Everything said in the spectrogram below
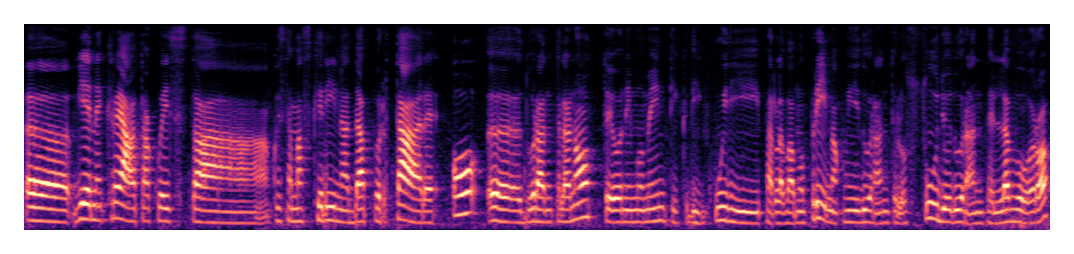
Eh, viene creata questa, questa, mascherina da portare o eh, durante la notte o nei momenti di cui parlavamo prima, quindi durante lo studio, durante il lavoro,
